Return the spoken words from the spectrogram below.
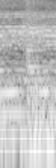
see.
